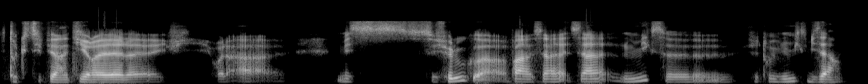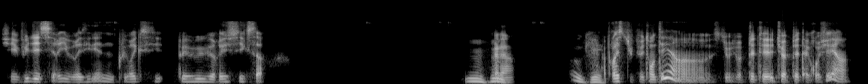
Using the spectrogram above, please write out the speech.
des trucs super naturels, et puis voilà. Mais c'est chelou, quoi. Enfin, c'est un, mix, euh, je trouve le mix bizarre. J'ai vu des séries brésiliennes plus, réussi- plus réussies que ça. Mhm. Voilà. Après, si tu peux tenter, hein, si tu vas peut-être, tu vas peut-être accrocher, hein.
